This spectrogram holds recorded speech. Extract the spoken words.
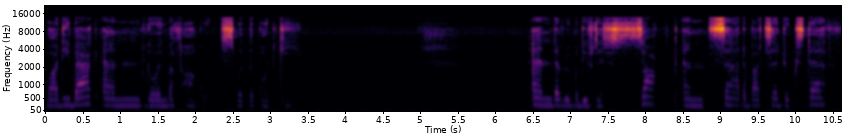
body back and going back to Hogwarts with the portkey and everybody was just shocked and sad about Cedric's death.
